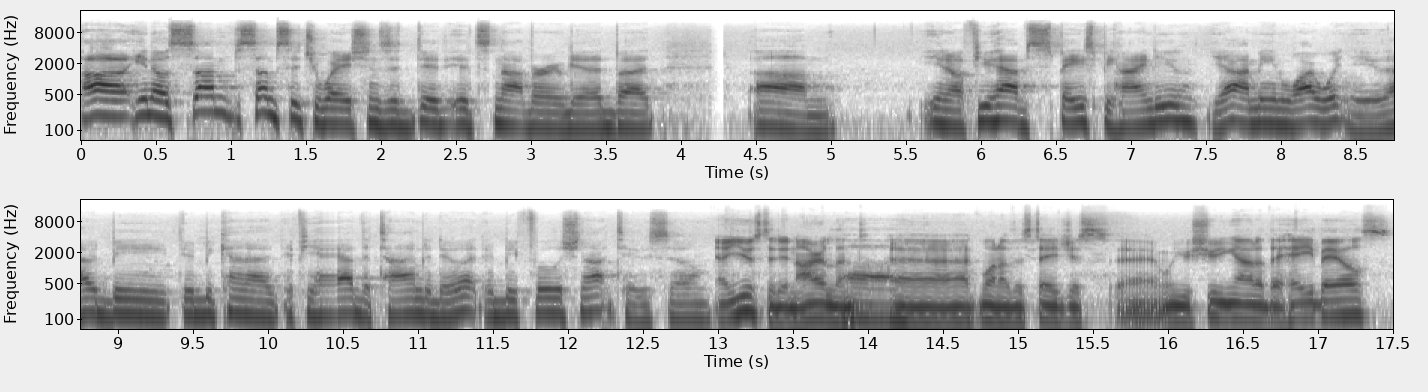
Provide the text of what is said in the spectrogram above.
Uh, you know, some some situations it, it, it's not very good, but um, you know, if you have space behind you, yeah, I mean, why wouldn't you? That would be it would be kind of if you had the time to do it, it'd be foolish not to. So I used it in Ireland uh, uh, at one of the stages uh, when you're shooting out of the hay bales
